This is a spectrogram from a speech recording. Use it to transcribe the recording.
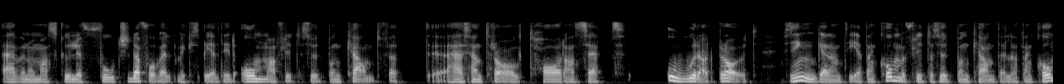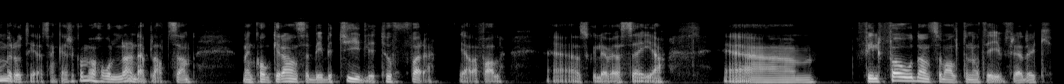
även om man skulle fortsätta få väldigt mycket speltid om man flyttas ut på en kant för att eh, här centralt har han sett oerhört bra ut. Det finns ingen garanti att han kommer flyttas ut på en kant eller att han kommer roteras. Han kanske kommer hålla den där platsen. Men konkurrensen blir betydligt tuffare i alla fall eh, skulle jag vilja säga. Eh, Phil Foden som alternativ Fredrik.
